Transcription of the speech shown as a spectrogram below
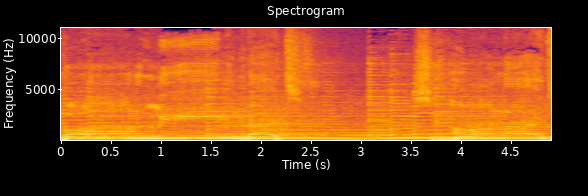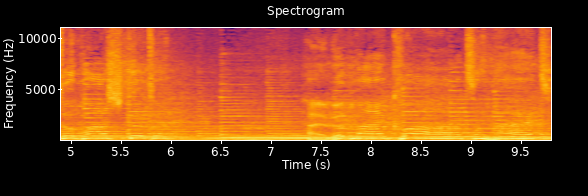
geboren rijdt. Zijn hand leidt op haar schutte, hij wil mij kwaad en heid.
